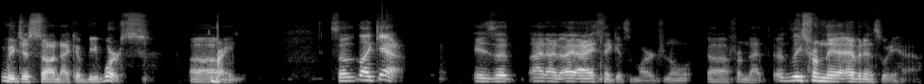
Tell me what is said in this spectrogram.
we just saw Nneka be worse. Um, Right. So, like, yeah, is it? I, I, I think it's marginal uh, from that, at least from the evidence we have.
